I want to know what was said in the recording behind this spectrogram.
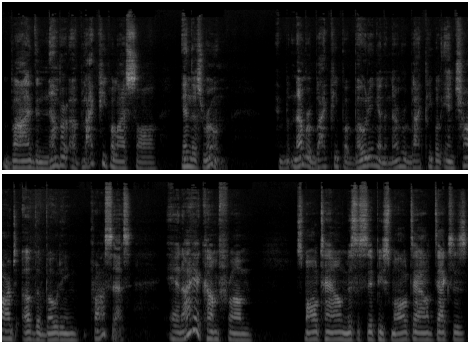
by the number of black people I saw in this room, the number of black people voting, and the number of black people in charge of the voting process. And I had come from small town Mississippi, small town Texas,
